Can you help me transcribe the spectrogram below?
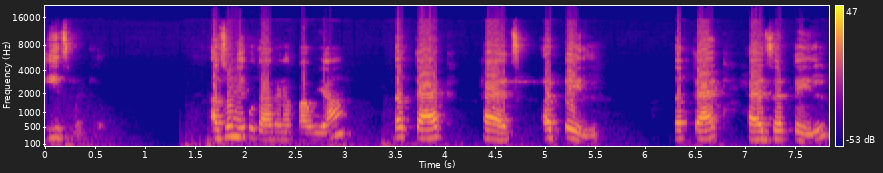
इज म्हटलं. अजून एक उदाहरण पाहूया. The cat has a tail the cat has a tail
